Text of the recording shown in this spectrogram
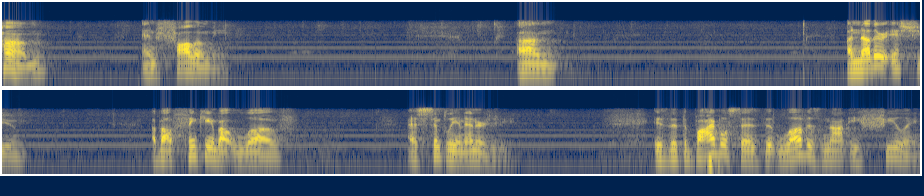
Come and follow me. Um, another issue about thinking about love as simply an energy is that the Bible says that love is not a feeling,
